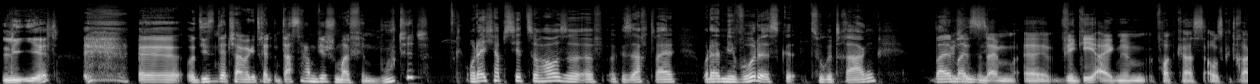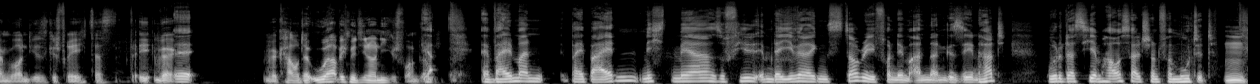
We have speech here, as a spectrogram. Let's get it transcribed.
liiert. Äh, und die sind jetzt scheinbar getrennt. Und das haben wir schon mal vermutet. Oder ich habe es hier zu Hause äh, gesagt, weil, oder mir wurde es zugetragen, weil man. Das ist in deinem äh, WG-eigenen Podcast ausgetragen worden, dieses Gespräch. Das, äh, Über Karotter Uhr habe ich mit dir noch nie gesprochen, glaube Ja. Äh, Weil man bei beiden nicht mehr so viel in der jeweiligen Story von dem anderen gesehen hat, wurde das hier im Haushalt schon vermutet. ich. Hm.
